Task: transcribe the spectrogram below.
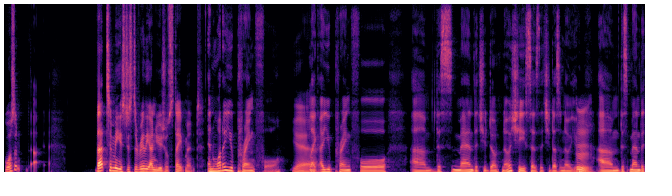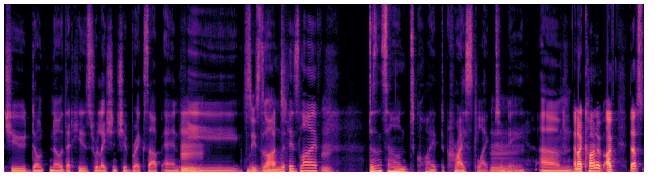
wasn't. Uh, that to me is just a really unusual statement. And what are you praying for? Yeah. Like, are you praying for um, this man that you don't know? She says that she doesn't know you. Hmm. Um, this man that you don't know, that his relationship breaks up and he Sees moves Hmm. on with his life. Doesn't sound quite Christ-like to Hmm. me. Um, And I kind of, I've, that's,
